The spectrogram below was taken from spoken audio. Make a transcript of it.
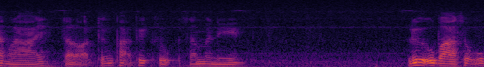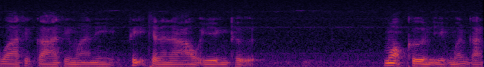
ทั้งหลายตลอดถึงพระภิกษุสามเณรหรืออุบาสกอุบาสิกาที่มานี้ พิจารณาเอาเองเถิด มอบคืนอีกเหมือนกัน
